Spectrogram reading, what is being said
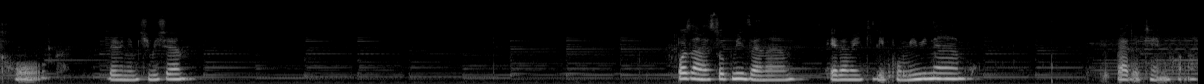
خب ببینیم چی میشه. بازم صبح می‌زنم ادامه کلیپ رو می‌بینم. بعد اوکی می‌کنم.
